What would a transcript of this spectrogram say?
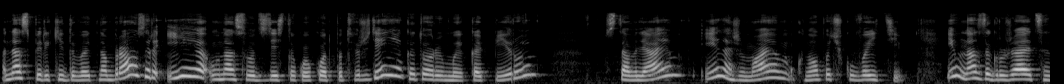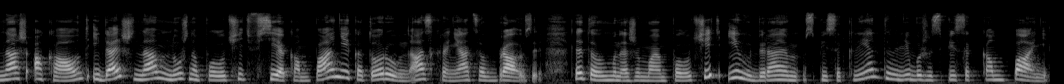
Нас перекидывает на браузер, и у нас вот здесь такой код подтверждения, который мы копируем, вставляем и нажимаем кнопочку «Войти». И у нас загружается наш аккаунт, и дальше нам нужно получить все компании, которые у нас хранятся в браузере. Для этого мы нажимаем «Получить» и выбираем список клиентов, либо же список компаний.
